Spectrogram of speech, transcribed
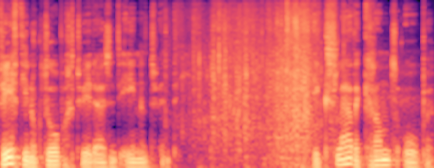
14 oktober 2021. Ik sla de krant open.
